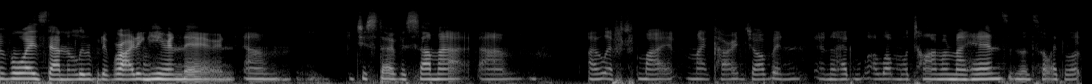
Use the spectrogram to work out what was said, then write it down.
I've always done a little bit of writing here and there. And um, just over summer, um, I left my, my current job, and, and I had a lot more time on my hands, and so I thought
